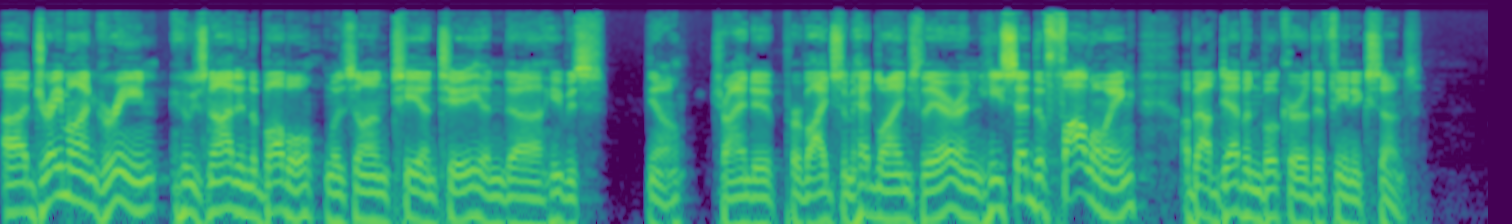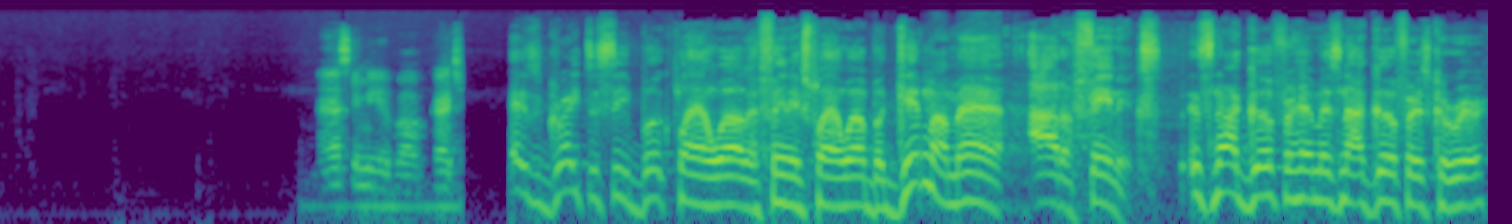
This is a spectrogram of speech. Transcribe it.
Uh, Draymond Green, who's not in the bubble, was on TNT, and uh, he was, you know, trying to provide some headlines there. And he said the following about Devin Booker of the Phoenix Suns. asking me about Patrick It's great to see Book playing well and Phoenix playing well, but get my man out of Phoenix. It's not good for him. It's not good for his career.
